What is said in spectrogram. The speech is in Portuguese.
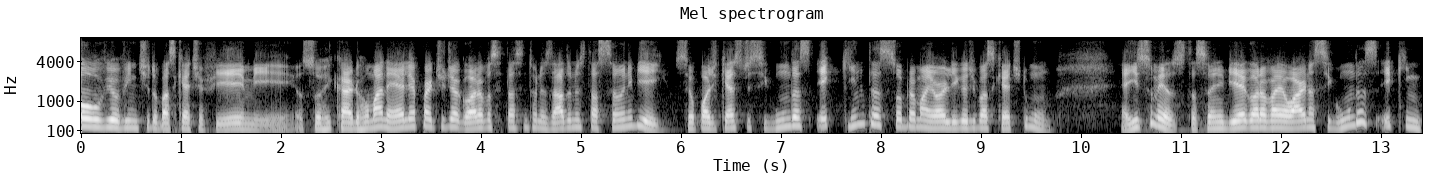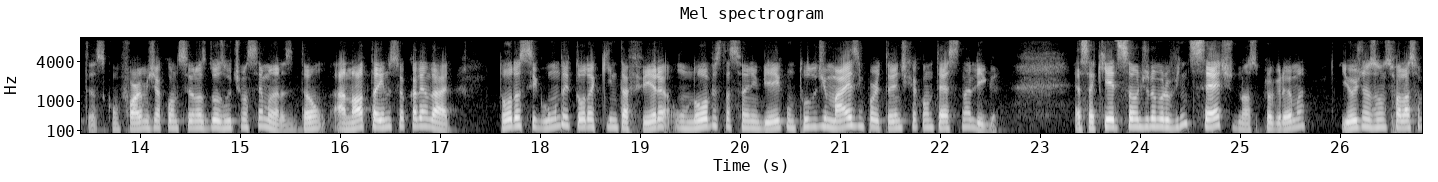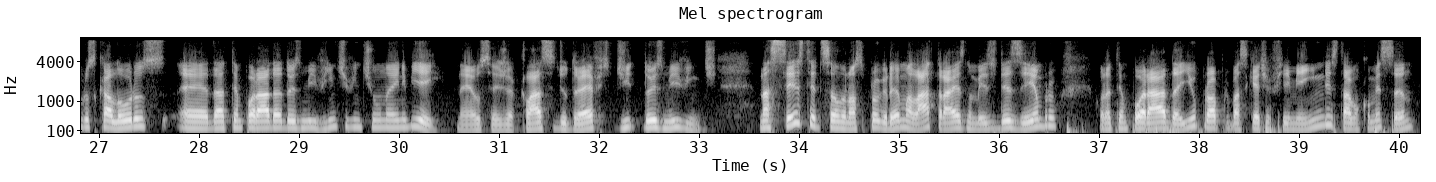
Salve, ouvinte do Basquete FM! Eu sou Ricardo Romanelli e a partir de agora você está sintonizado no Estação NBA, seu podcast de segundas e quintas sobre a maior liga de basquete do mundo. É isso mesmo, Estação NBA agora vai ao ar nas segundas e quintas, conforme já aconteceu nas duas últimas semanas. Então anota aí no seu calendário. Toda segunda e toda quinta-feira, um novo Estação NBA com tudo de mais importante que acontece na liga. Essa aqui é a edição de número 27 do nosso programa e hoje nós vamos falar sobre os calouros é, da temporada 2020-21 na NBA, né? ou seja, classe do draft de 2020. Na sexta edição do nosso programa, lá atrás, no mês de dezembro, quando a temporada e o próprio Basquete FM ainda estavam começando,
